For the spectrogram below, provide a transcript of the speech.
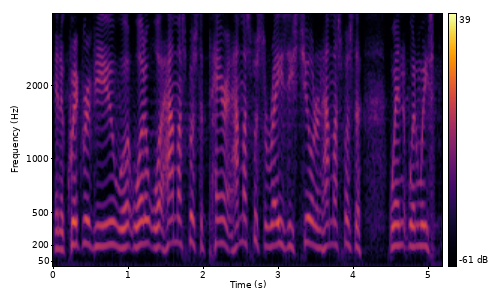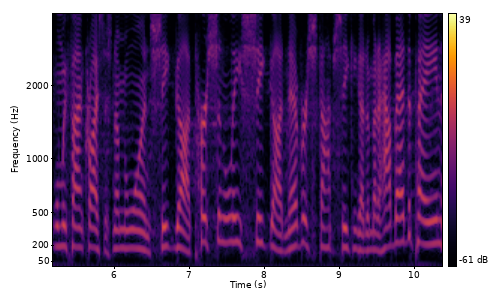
in a quick review, what, what, what, how am I supposed to parent? How am I supposed to raise these children? How am I supposed to, when, when, we, when we find crisis? Number one, seek God. Personally, seek God. Never stop seeking God. No matter how bad the pain,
